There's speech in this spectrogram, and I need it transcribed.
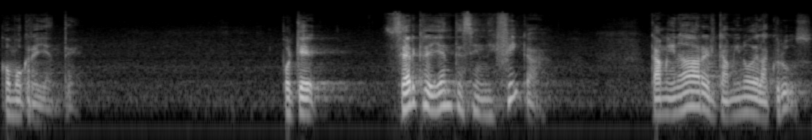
como creyente? Porque ser creyente significa caminar el camino de la cruz.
